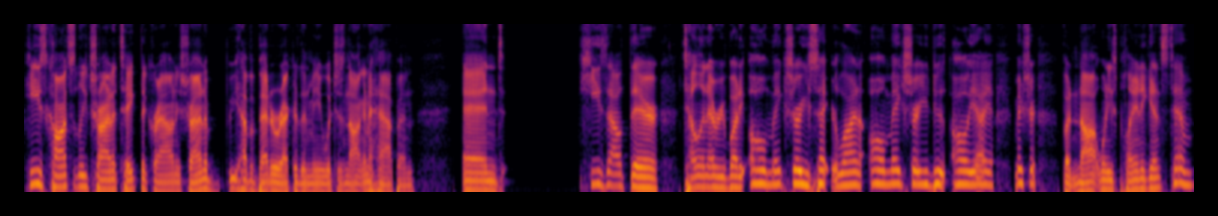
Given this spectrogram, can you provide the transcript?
he's constantly trying to take the crown. He's trying to have a better record than me, which is not going to happen. And he's out there telling everybody, "Oh, make sure you set your line. Oh, make sure you do. Oh, yeah, yeah. Make sure." But not when he's playing against him.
